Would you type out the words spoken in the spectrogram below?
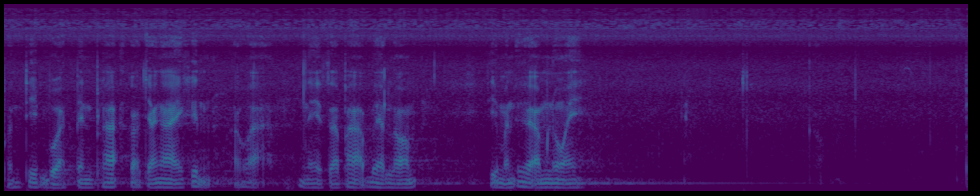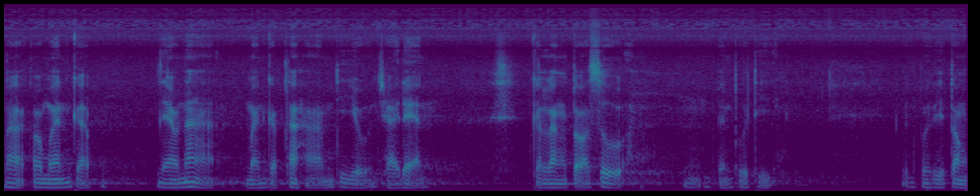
ผลที่บวชเป็นพระก็จะง่ายขึ้น เพราะว่าในสภาพแวดล้อมที่มันเอื้ออำนวย พระก็เหมือนกับแนวหน้าเหมือนกับทหารที่อยู่ชายแดนกำลังต่อสู้เป็นผู้ที่เป็นผู้ที่ต้อง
